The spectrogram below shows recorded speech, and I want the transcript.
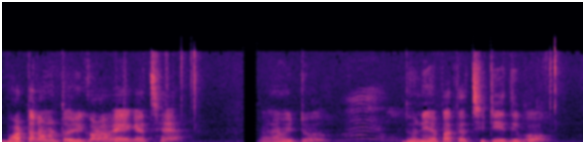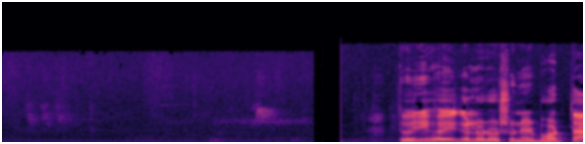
ভর্তাটা আমার তৈরি করা হয়ে গেছে। এখন আমি একটু ধনিয়া পাতা ছিটিয়ে দিব। তৈরি হয়ে গেল রসুনের ভর্তা।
